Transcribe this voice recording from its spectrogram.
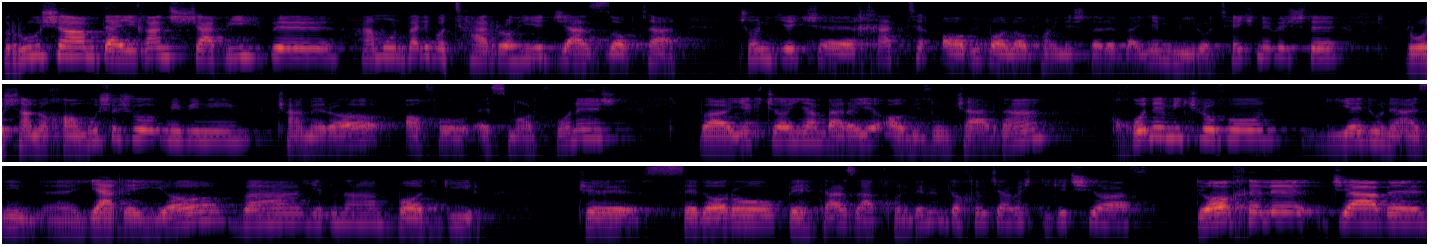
روشم دقیقا شبیه به همون ولی با طراحی جذابتر. چون یک خط آبی بالا پایینش داره و یه میروتک نوشته. روشن و خاموشش رو می‌بینیم. camera off و smartphone ش و یک جایی هم برای آویزون کردن. خود میکروفون یه دونه از این یقه و یه دونه هم بادگیر که صدا رو بهتر ضبط کنه. ببینیم داخل جعبش دیگه چی هست. داخل جعبه.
